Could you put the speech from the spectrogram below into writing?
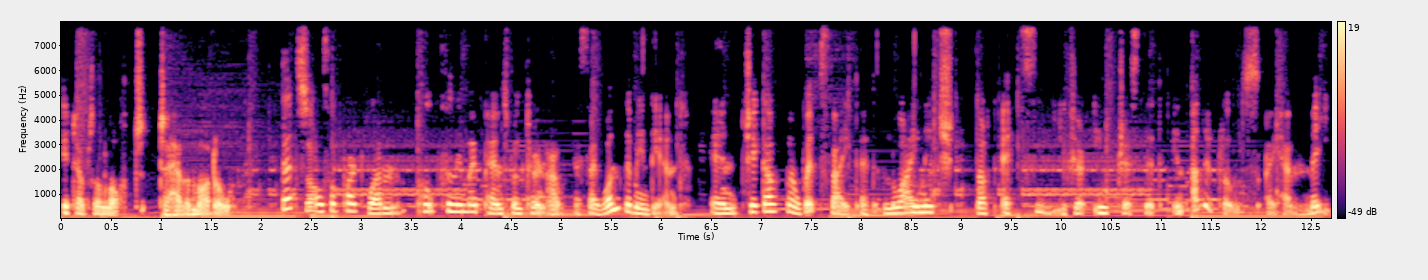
it helps a lot to have a model. That's all for part 1. Hopefully my pants will turn out as I want them in the end. And check out my website at loajnitch.etsy if you're interested in other clothes I have made.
